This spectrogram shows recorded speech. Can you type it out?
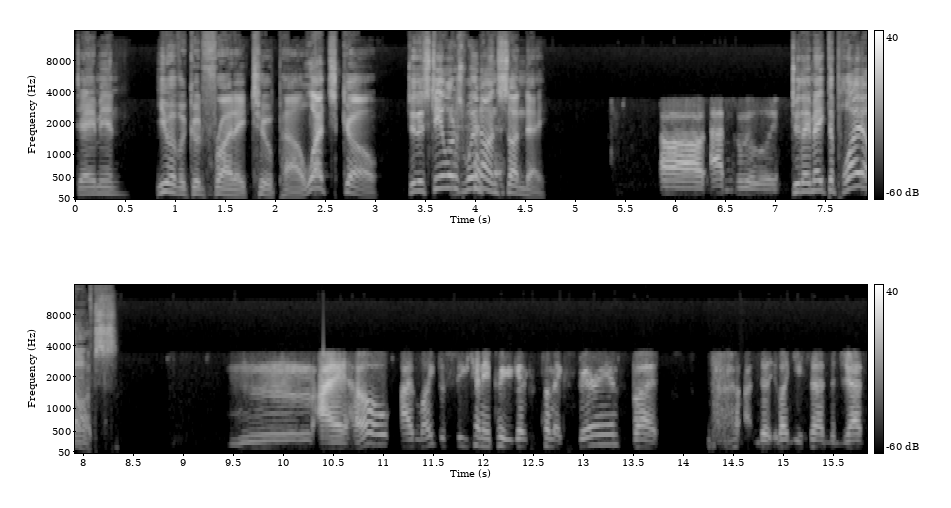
Damien, you have a good Friday too, pal. Let's go. Do the Steelers win on Sunday? Uh, absolutely. Do they make the playoffs? Mm, I hope. I'd like to see Kenny Pickett get some experience, but like you said, the Jets,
